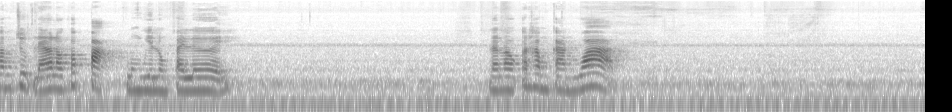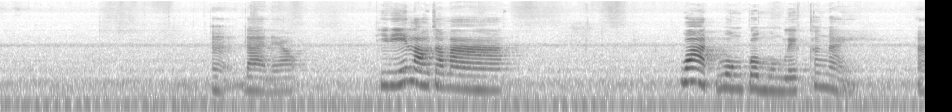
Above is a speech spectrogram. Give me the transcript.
ทำจุดแล้วเราก็ปักวงเวียนลงไปเลย แล้วเราก็ทำการวาดอะได้แล้ว ทีนี้เราจะมา วาดวงกลมวงเล็กข้างใน อะ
